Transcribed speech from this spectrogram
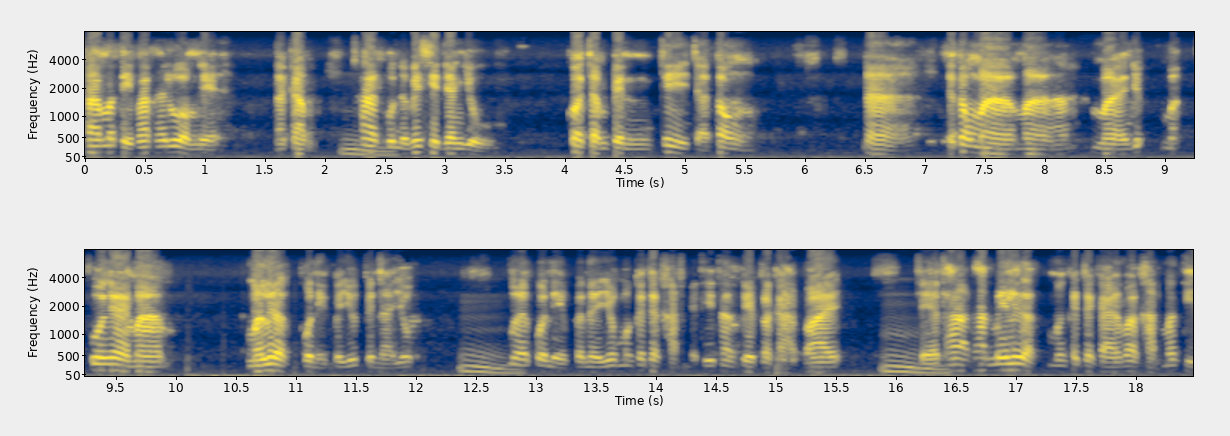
ถ้ามติพักให้ร่วมเนี่ยนะครับอืมถ้าคุณอภิสิทธิ์ยังอยู่ ก็จำเป็นที่จะต้องอ่าจะต้องมามามายุมาพูดง่ายๆมา มาเลือกพลเอกประยุทธ์เป็นนายกอืมเมื่อพลเอกเป็นนายกมันก็จะขัดกับที่ท่านเคยประกาศไว้อืมแต่ถ้าท่านไม่เลือกมันก็จะกลายว่าขัดมติ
